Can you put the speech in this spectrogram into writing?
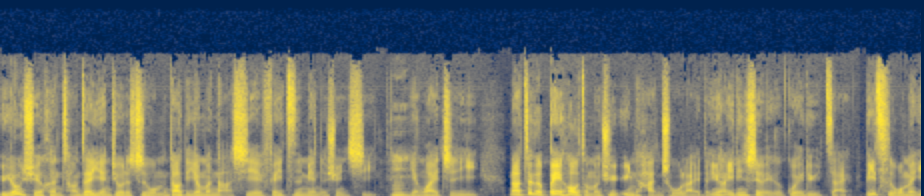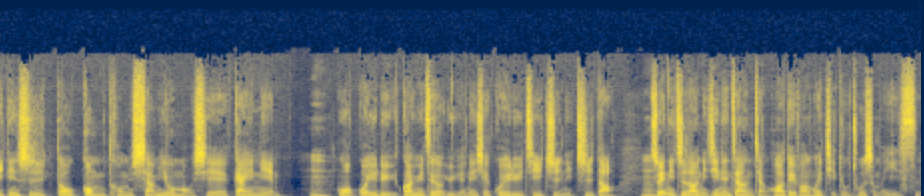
语用学很常在研究的是，我们到底有没有哪些非字面的讯息？嗯，言外之意。那这个背后怎么去蕴含出来的？因为它一定是有一个规律在，彼此我们一定是都共同享有某些概念，嗯，或规律，关于这个语言的一些规律机制，你知道，嗯，所以你知道你今天这样讲话，对方会解读出什么意思，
